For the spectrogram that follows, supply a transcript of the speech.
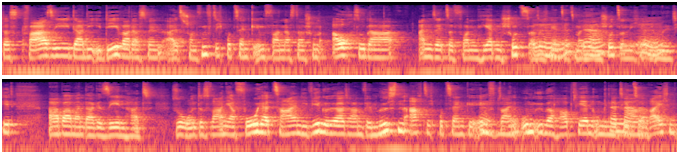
dass quasi da die Idee war, dass wenn als schon 50 Prozent geimpft waren, dass da schon auch sogar Ansätze von Herdenschutz, also ich nenne es jetzt mal mhm, ja. Herdenschutz und nicht mhm. Herdenimmunität, aber man da gesehen hat. So, und das waren ja vorher Zahlen, die wir gehört haben, wir müssen 80 Prozent geimpft mhm. sein, um überhaupt Herdenimmunität genau. zu erreichen.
